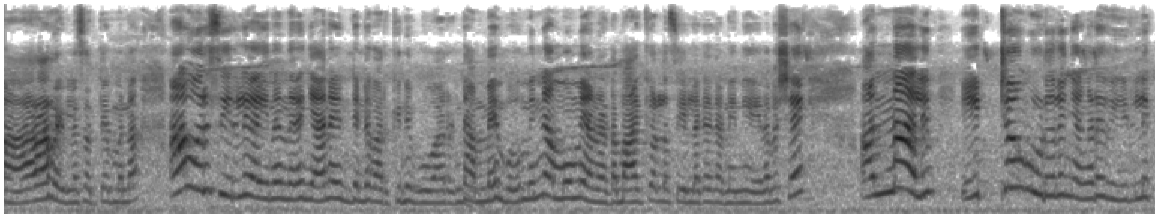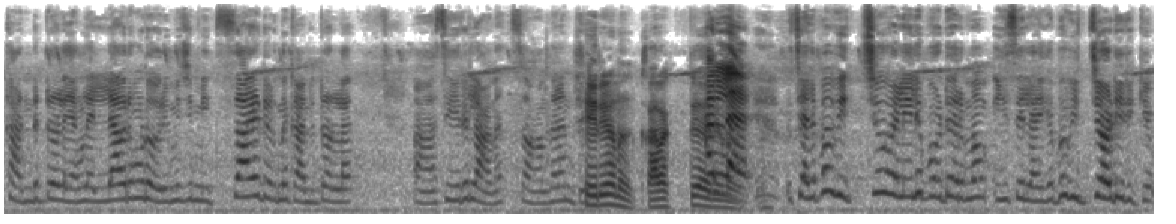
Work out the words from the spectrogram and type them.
മാറാറില്ല സത്യം പറഞ്ഞാൽ ആ ഒരു സീരിയൽ കഴിയുന്ന നേരം ഞാൻ എന്റെ വർക്കിന് പോകാറുണ്ട് അമ്മയും പോകും പിന്നെ അമ്മൂമ്മയാണ് കേട്ടോ ബാക്കിയുള്ള സീരിയലൊക്കെ കണ്ടിന്യൂ ചെയ്യുന്നത്. പക്ഷേ എന്നാലും ഏറ്റവും കൂടുതൽ ഞങ്ങളുടെ വീട്ടിൽ കണ്ടിട്ടുള്ള ഞങ്ങൾ എല്ലാവരും കൂടെ ഒരുമിച്ച് മിക്സ് ആയിട്ടിരുന്ന് കണ്ടിട്ടുള്ള സീരിയലാണ്. സാന്ത്വനം ശരിയാണ് കറക്റ്റ് അല്ലേ ചിലപ്പോ വിച്ചു വെളിയിൽ പോയിട്ട് വരുമ്പം ഈ അപ്പൊ വിച്ചു അവിടെ ഇരിക്കും.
